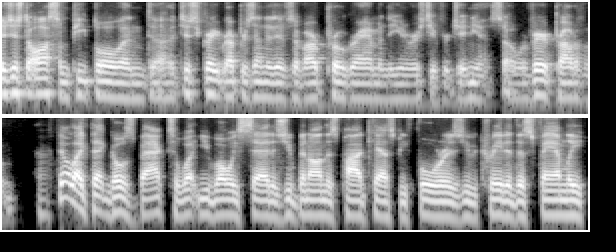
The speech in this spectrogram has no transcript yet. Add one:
they're just awesome people and uh, just great representatives of our program and the University of Virginia. So we're very proud of them. I feel like that goes back to what you've always said as you've been on this podcast before, as you've created this family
